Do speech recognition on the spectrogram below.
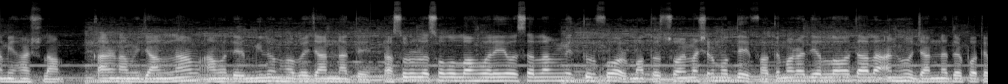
আমি হাসলাম, কারণ আমি জানলাম আমাদের মিলন হবে জান্নাতে। রাসুল্লাহ সাল্লাহু আলহিহাসাল্লাম মৃত্যুর পর মাত্র ছয় মাসের মধ্যে ফাতেমা রাজি আল্লাহ তালা আনহু জান্নাতের পথে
